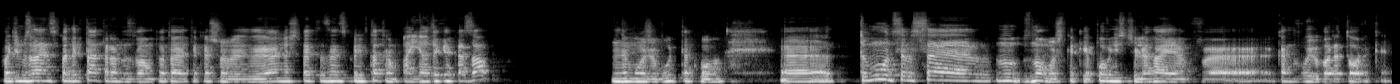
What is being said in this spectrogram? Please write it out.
Потім Зеленського диктатора назвав, питає, таке, що ви реально вважаєте Зеленського диктатором? А я таке казав? Не може бути такого. Е, тому це все ну, знову ж таки повністю лягає в е, канву його риторики.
